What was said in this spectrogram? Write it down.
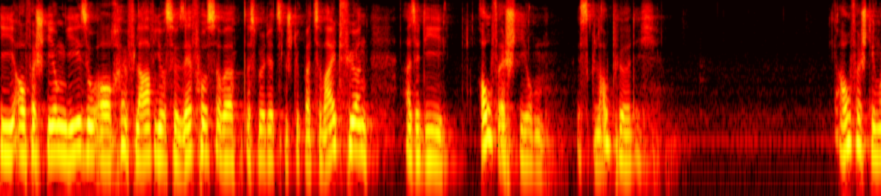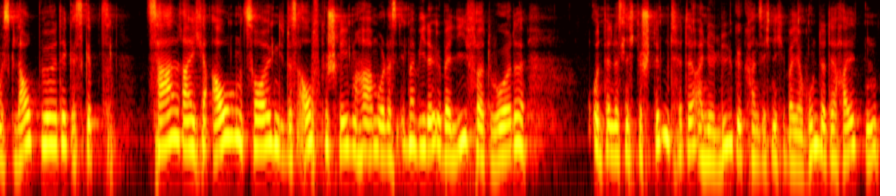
die Auferstehung Jesu, auch Flavius Josephus, aber das würde jetzt ein Stück weit zu weit führen. Also die Auferstehung ist glaubwürdig Auferstehung ist glaubwürdig. Es gibt zahlreiche Augenzeugen, die das aufgeschrieben haben, wo das immer wieder überliefert wurde. Und wenn es nicht gestimmt hätte, eine Lüge kann sich nicht über Jahrhunderte halten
